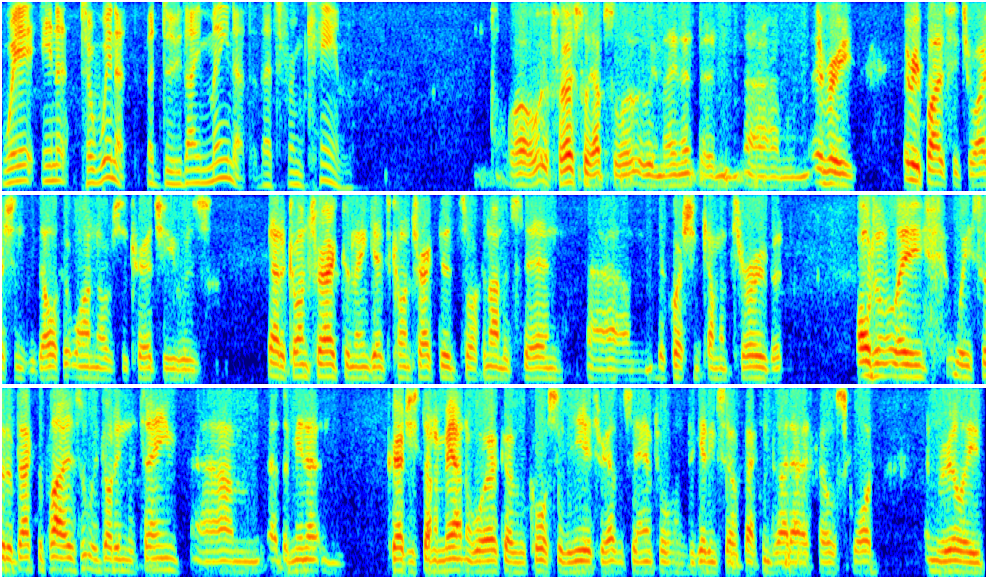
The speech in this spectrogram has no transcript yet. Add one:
we're in it to win it, but do they mean it? That's from Ken. Well, firstly, absolutely, we mean it. And um, every every player's situation is a delicate one. Obviously, Crouchy was out of contract and then gets contracted, so I can understand um, the question coming through. But ultimately, we sort of back the players that we've got in the team um, at the minute. And Crouchy's done a mountain of work over the course of the year throughout the SANFL to get himself back into that AFL squad and really,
